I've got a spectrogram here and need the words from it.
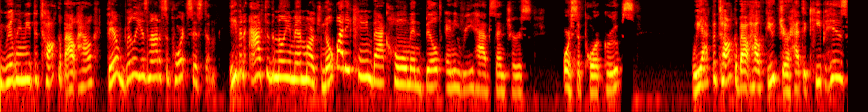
really need to talk about how there really is not a support system. Even after the Million Man March, nobody came back home and built any rehab centers or support groups. We have to talk about how Future had to keep his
